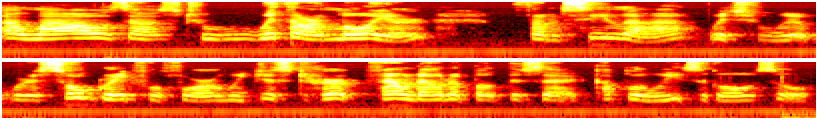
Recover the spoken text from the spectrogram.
allows us to, with our lawyer from CELA, which we're, we're so grateful for. We just heard, found out about this a couple of weeks ago. So,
